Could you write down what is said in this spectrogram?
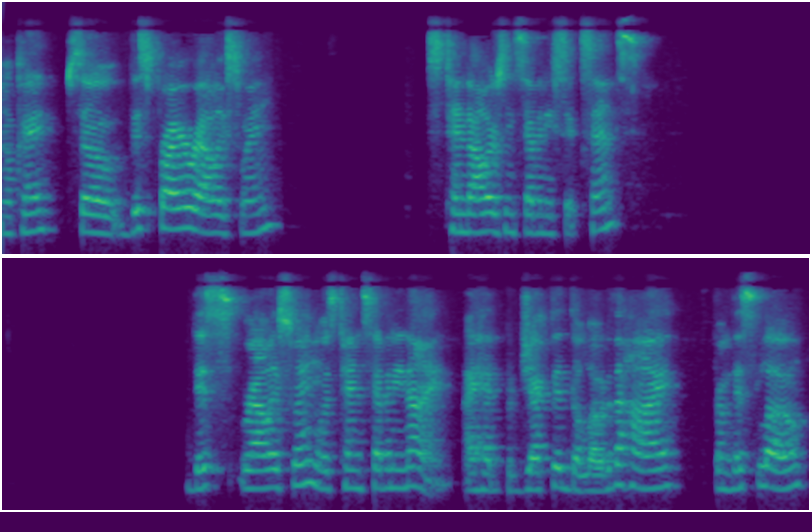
Okay, so this prior rally swing is $10.76. This rally swing was 1079. I had projected the low to the high from this low.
